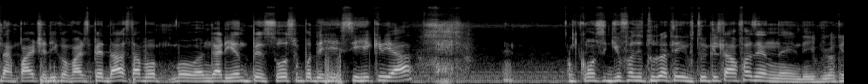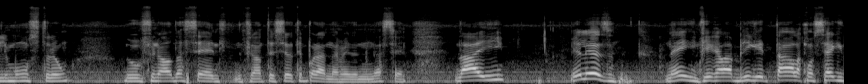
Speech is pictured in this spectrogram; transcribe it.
na parte ali com vários pedaços, estava angariando pessoas para poder se recriar e conseguiu fazer tudo, tudo que ele estava fazendo, né? Daí virou aquele monstrão no final da série, no final da terceira temporada, na verdade, da série. Daí, beleza, né? E vê aquela briga e tal, ela consegue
